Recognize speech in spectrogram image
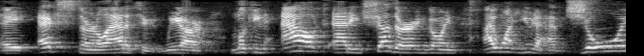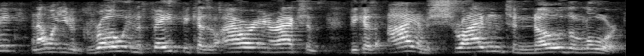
a external attitude. We are looking out at each other and going, I want you to have joy and I want you to grow in the faith because of our interactions, because I am striving to know the Lord.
